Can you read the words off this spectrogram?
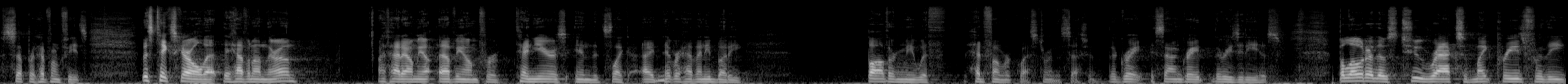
separate headphone feeds. This takes care of all that. They have it on their own. I've had Aviom for 10 years, and it's like I never have anybody bothering me with headphone requests during the session. They're great. They sound great. They're easy to use. Below it are those two racks of mic pre's for the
